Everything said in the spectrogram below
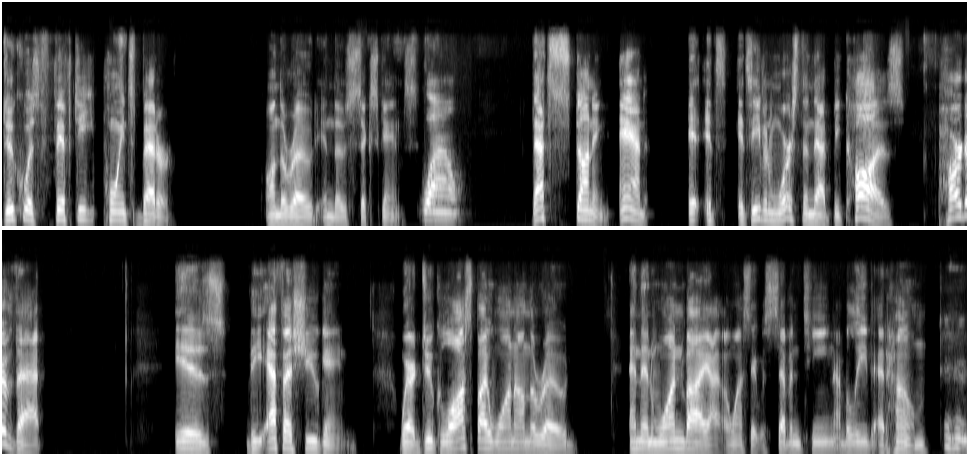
Duke was 50 points better on the road in those six games. Wow. That's stunning. And it, it's it's even worse than that because part of that is the FSU game where Duke lost by one on the road and then won by I want to say it was 17, I believe, at home. Mm-hmm.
